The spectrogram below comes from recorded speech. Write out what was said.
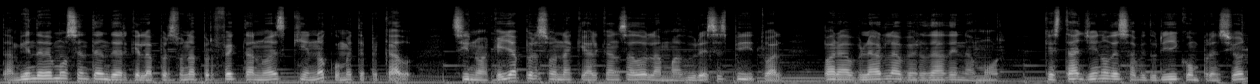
También debemos entender que la persona perfecta no es quien no comete pecado, sino aquella persona que ha alcanzado la madurez espiritual para hablar la verdad en amor que está lleno de sabiduría y comprensión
